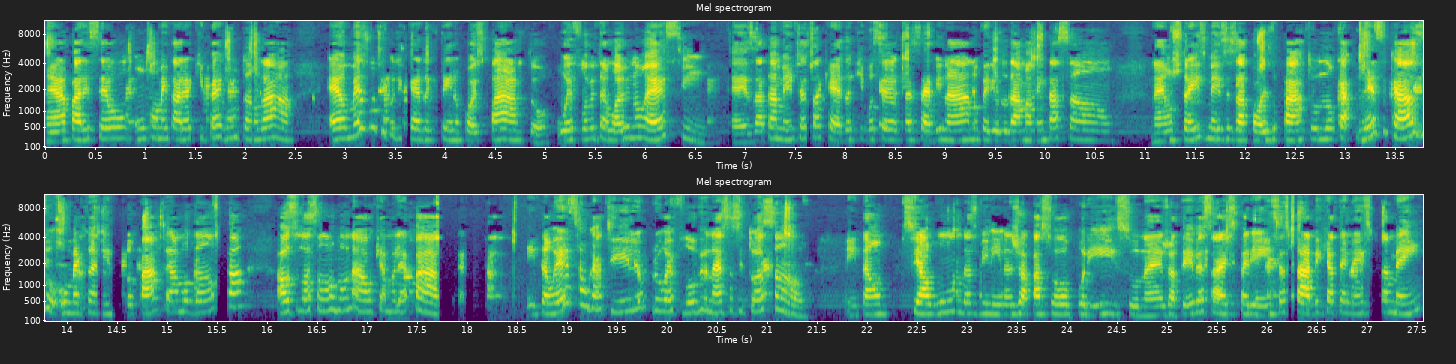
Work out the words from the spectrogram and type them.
Né? Apareceu um comentário aqui perguntando: ah, é o mesmo tipo de queda que tem no pós-parto? O eflúvio telógeno não é sim. É exatamente essa queda que você percebe na, no período da amamentação, né, uns três meses após o parto. No, nesse caso, o mecanismo do parto é a mudança, a oscilação hormonal que a mulher passa. Então, esse é o gatilho para o eflúvio nessa situação. Então, se alguma das meninas já passou por isso, né, já teve essa experiência, sabe que a tendência também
